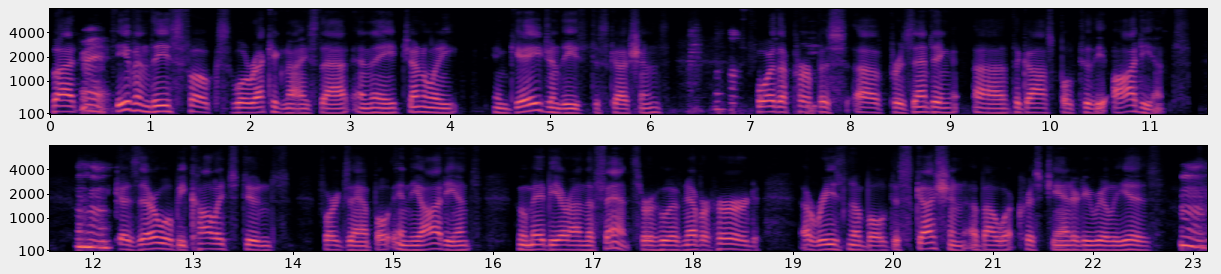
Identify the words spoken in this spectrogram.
But right. even these folks will recognize that, and they generally engage in these discussions mm-hmm. for the purpose of presenting uh, the gospel to the audience. Mm-hmm. Because there will be college students, for example, in the audience who maybe are on the fence or who have never heard a reasonable discussion about what Christianity really is. Hmm.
